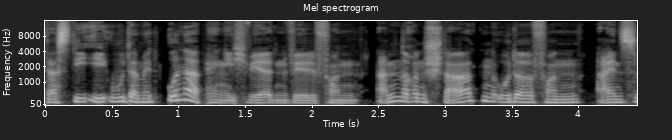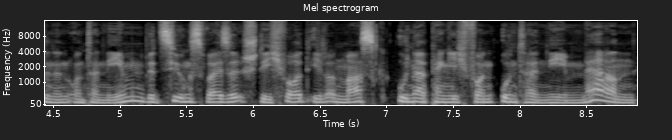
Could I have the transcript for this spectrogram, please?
dass die EU damit unabhängig werden will von anderen Staaten oder von einzelnen Unternehmen, beziehungsweise Stichwort Elon Musk, unabhängig von Unternehmern,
